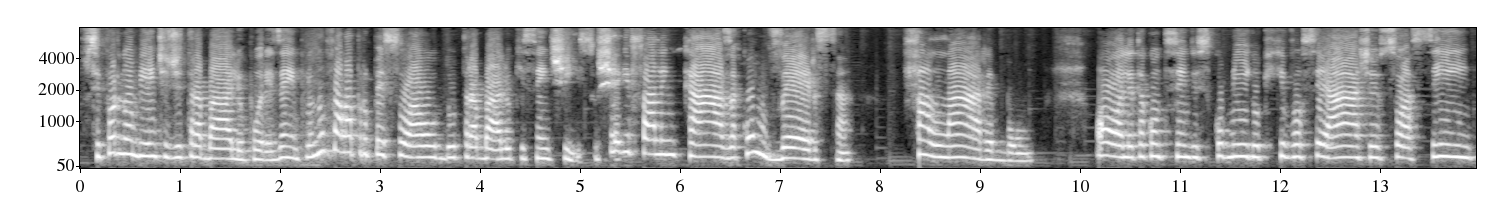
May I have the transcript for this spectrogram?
se for no ambiente de trabalho, por exemplo, não falar para o pessoal do trabalho que sente isso. Chega e fala em casa, conversa. Falar é bom olha, está acontecendo isso comigo, o que, que, você acha? Eu sou assim,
